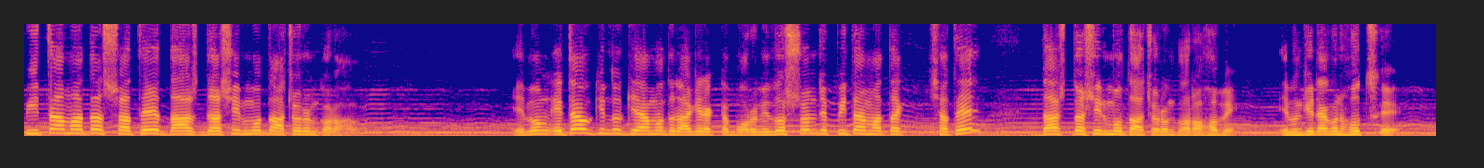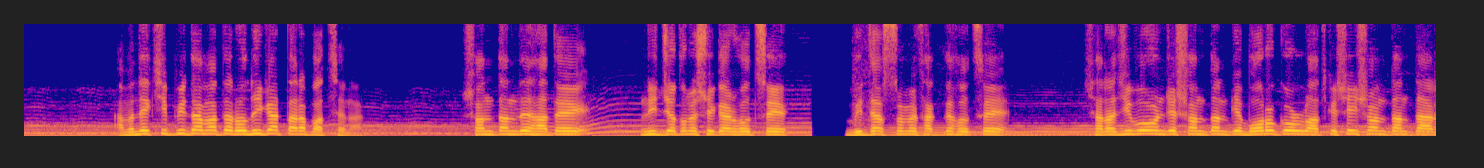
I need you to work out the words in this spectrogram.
পিতা মাতার সাথে দাস দাসীর মতো আচরণ করা হবে। এবং এটাও কিন্তু কি আমাদের আগের একটা বড় নিদর্শন যে পিতা মাতার সাথে দাস দাসীর মতো আচরণ করা হবে। এবং যেটা এখন হচ্ছে, আমরা দেখছি পিতা মাতার অধিকার তারা পাচ্ছে না। সন্তানদের হাতে নির্যাতনের শিকার হচ্ছে, বৃদ্ধাশ্রমে থাকতে হচ্ছে। সারা জীবন যে সন্তানকে বড় করল, আজকে সেই সন্তান তার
